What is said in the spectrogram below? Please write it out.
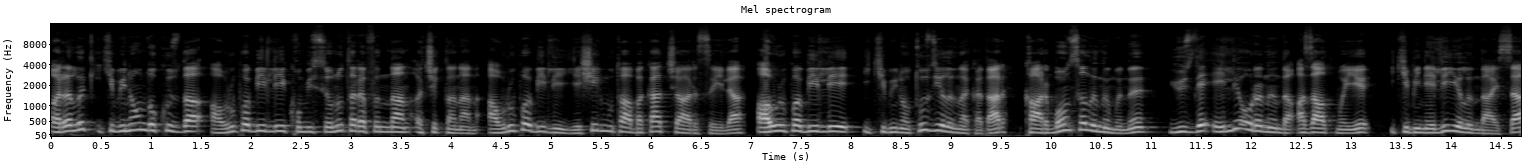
Aralık 2019'da Avrupa Birliği Komisyonu tarafından açıklanan Avrupa Birliği Yeşil Mutabakat çağrısıyla Avrupa Birliği 2030 yılına kadar karbon salınımını %50 oranında azaltmayı, 2050 yılında ise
